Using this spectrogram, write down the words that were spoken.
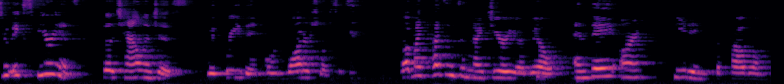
to experience the challenges with breathing or with water sources. But my cousins in Nigeria will, and they aren't feeding the problem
